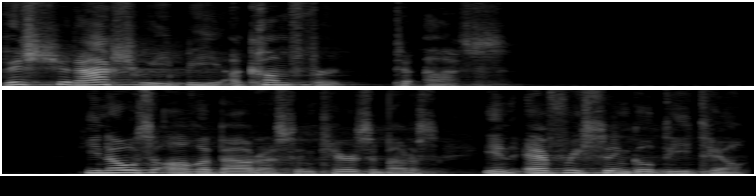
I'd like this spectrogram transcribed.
this should actually be a comfort to us. He knows all about us and cares about us in every single detail.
